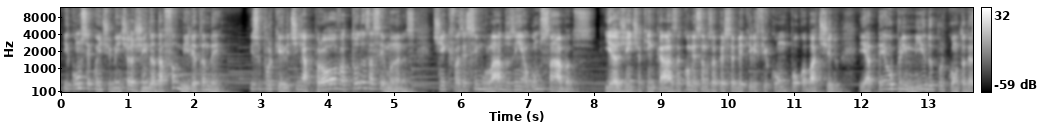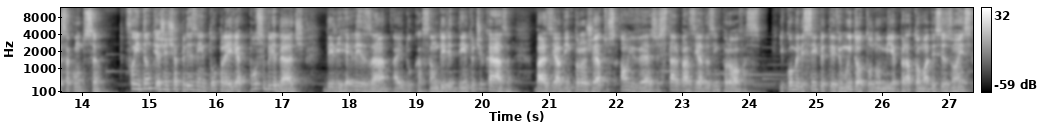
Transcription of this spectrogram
e consequentemente a agenda da família também. Isso porque ele tinha prova todas as semanas, tinha que fazer simulados em alguns sábados. E a gente aqui em casa começamos a perceber que ele ficou um pouco abatido e até oprimido por conta dessa condução. Foi então que a gente apresentou para ele a possibilidade dele realizar a educação dele dentro de casa, baseada em projetos ao invés de estar baseadas em provas. E como ele sempre teve muita autonomia para tomar decisões,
